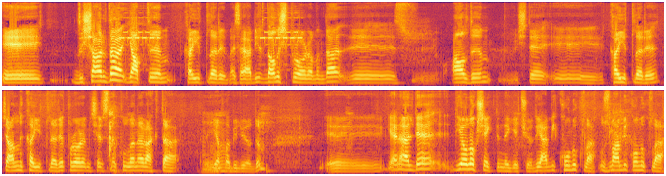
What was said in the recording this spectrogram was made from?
Ee, dışarıda yaptığım kayıtları mesela bir dalış programında e, aldığım işte e, kayıtları, canlı kayıtları program içerisinde kullanarak da Hı-hı. yapabiliyordum. E, genelde diyalog şeklinde geçiyordu. Yani bir konukla, uzman bir konukla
